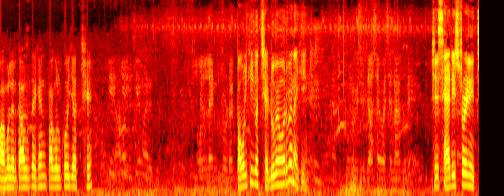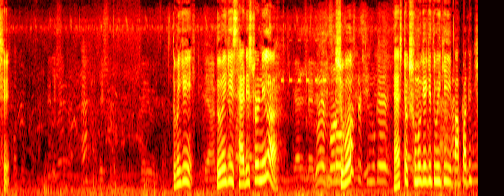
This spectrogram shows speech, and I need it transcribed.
পাগলের কাজ দেখেন পাগল কই যাচ্ছে? পাগল কি করছে? ডুবে মরবে নাকি? সে স্যাড স্টোরি নিচ্ছে। তুমি কি তুমি কি স্যাড স্টোরি নিলা? শুভ? হ্যাশট্যাগ সুমুকে কি তুমি কি পাপ্পা দিচ্ছ?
